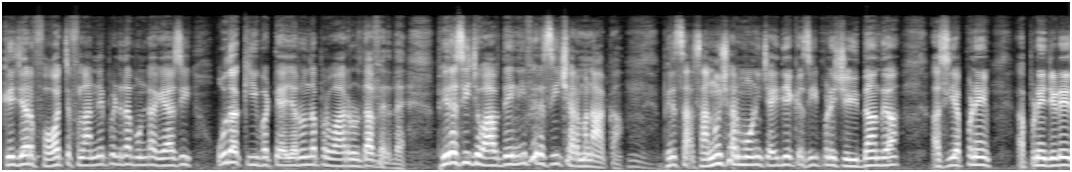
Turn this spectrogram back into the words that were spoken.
ਕਿ ਯਾਰ ਫੌਜ 'ਚ ਫਲਾਣੇ ਪਿੰਡ ਦਾ ਮੁੰਡਾ ਗਿਆ ਸੀ ਉਹਦਾ ਕੀ ਵੱਟਿਆ ਯਾਰ ਉਹਦਾ ਪਰਿਵਾਰ ਰੁਲਦਾ ਫਿਰਦਾ। ਫਿਰ ਅਸੀਂ ਜਵਾਬਦੇ ਨਹੀਂ ਫਿਰ ਅਸੀਂ ਸ਼ਰਮਨਾਕ ਹਾਂ। ਫਿਰ ਸਾਨੂੰ ਸ਼ਰਮ ਆਉਣੀ ਚਾਹੀਦੀ ਹੈ ਕਿ ਅਸੀਂ ਆਪਣੇ ਸ਼ਹੀਦਾਂ ਦਾ ਅਸੀਂ ਆਪਣੇ ਆਪਣੇ ਜਿਹੜੇ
